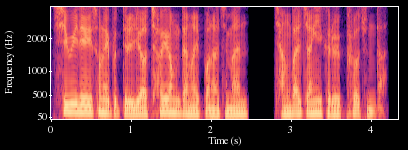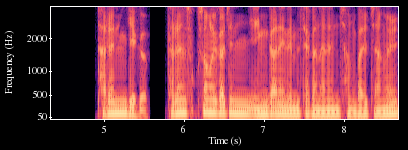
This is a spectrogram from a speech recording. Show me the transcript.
시위대의 손에 붙들려 처형당할 뻔하지만 장발장이 그를 풀어준다. 다른 계급, 다른 속성을 가진 인간의 냄새가 나는 장발장을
